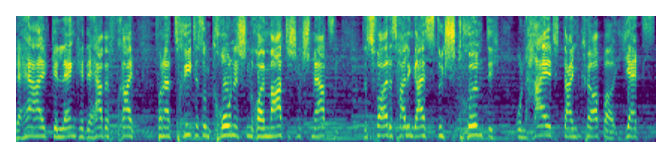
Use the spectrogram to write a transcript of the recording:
Der Herr heilt Gelenke, der Herr befreit von Arthritis und chronischen rheumatischen Schmerzen. Das Feuer des Heiligen Geistes durchströmt dich und heilt deinen Körper jetzt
